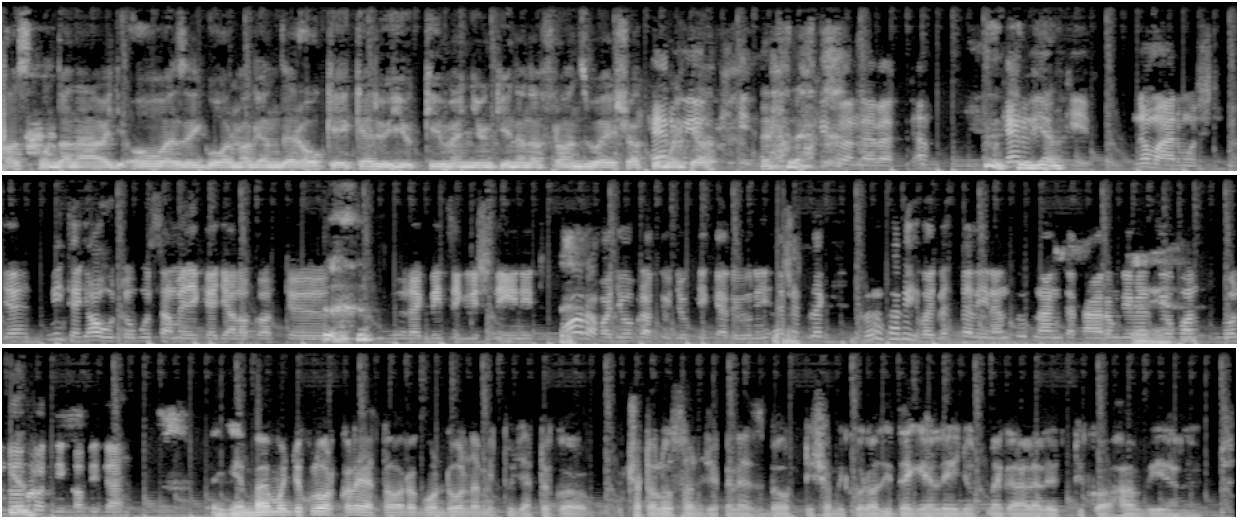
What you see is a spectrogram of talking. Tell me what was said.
azt mondaná, hogy ó, ez egy Gormagander, oké, okay, kerüljük ki, menjünk innen a francba, és akkor kerüljük mondja... Ki, külön nevettem. Kerüljük ki. Na már most, ugye, mint egy autóbusz, amelyik egy elakadt öreg biciklis nénit. Arra vagy jobbra tudjuk kikerülni. Esetleg fölfelé vagy lefelé nem tudnánk, de három dimenzióban gondolkodni, kapitány. Igen, bár mondjuk Lorca lehet arra gondolna, mint tudjátok a csata Los Angelesbe ott is, amikor az idegen lény ott megáll előttük a Humvee előtt.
